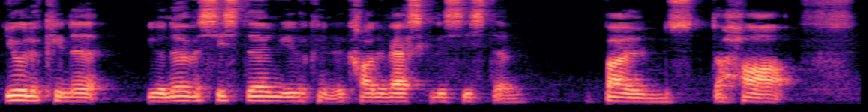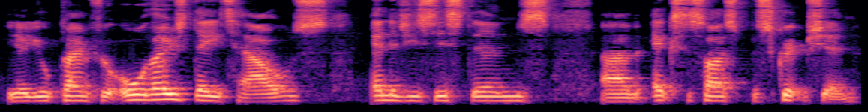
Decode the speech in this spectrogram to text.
you're looking at your nervous system, you're looking at the cardiovascular system, bones, the heart. You know, you're going through all those details, energy systems, um, exercise prescription.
